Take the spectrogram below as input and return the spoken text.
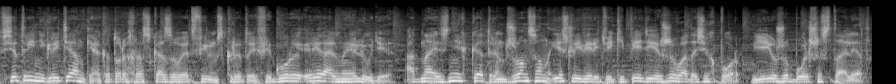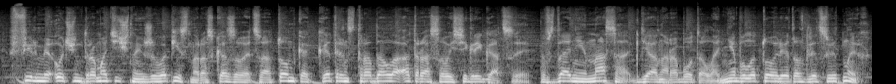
Все три негритянки, о которых рассказывает фильм «Скрытые фигуры», реальные люди. Одна из них, Кэтрин Джонсон, если верить Википедии, жива до сих пор. Ей уже больше ста лет. В фильме очень драматично и живописно рассказывается о том, как Кэтрин страдала от расовой сегрегации. В здании НАСА, где она работала, не было туалетов для цветных.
